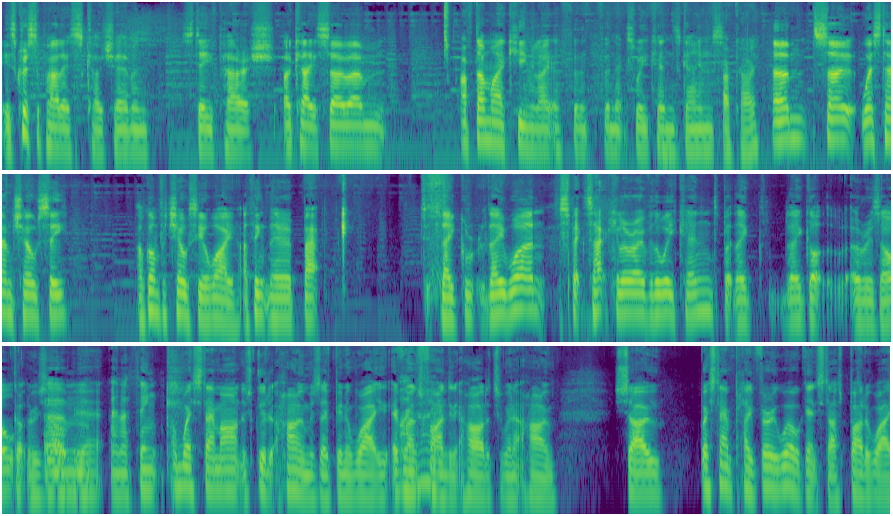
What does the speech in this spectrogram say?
is Crystal Palace co-chairman Steve Parish. Okay, so um, I've done my accumulator for for next weekend's games. Okay. Um, so West Ham Chelsea, I've gone for Chelsea away. I think they're back. They they weren't spectacular over the weekend, but they they got a result. Got the result, Um, yeah. And I think And West Ham aren't as good at home as they've been away. Everyone's finding it harder to win at home. So West Ham played very well against us, by the way. I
